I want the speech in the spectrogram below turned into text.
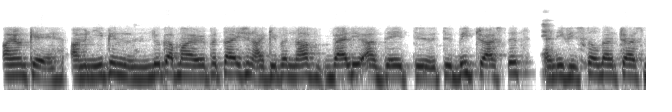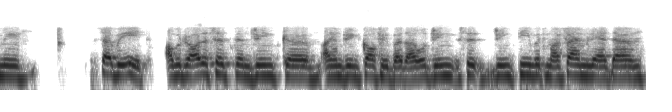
I don't care. I mean, you can look up my reputation. I give enough value out there to to be trusted. And if you still don't trust me, so be it. I would rather sit and drink. Uh, I don't drink coffee, but I will drink sit, drink tea with my family at home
